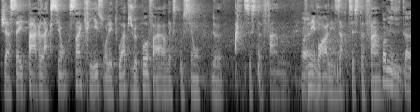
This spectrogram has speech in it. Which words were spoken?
j'essaye par l'action, sans crier sur les toits, puis je veux pas faire d'exposition de artistes femmes. Ouais. Venez voir les artistes femmes. Pas militant.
